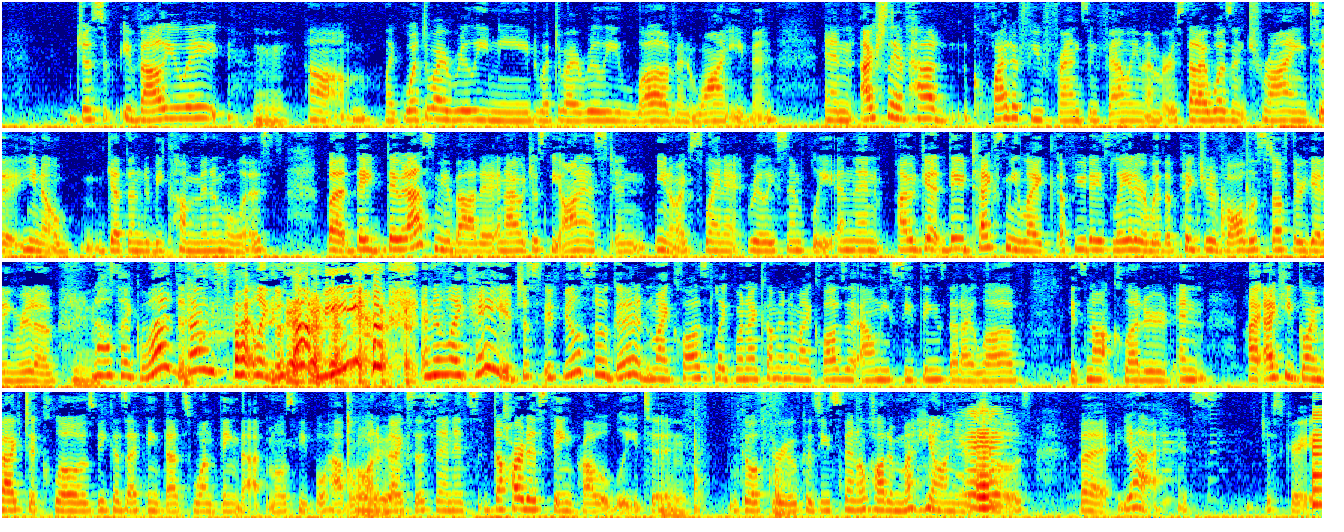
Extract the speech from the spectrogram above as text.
just evaluate Mhm. um, like what do I really need, what do I really love and want even. And actually, I've had quite a few friends and family members that I wasn't trying to, you know, get them to become minimalists, but they they would ask me about it, and I would just be honest and you know explain it really simply. And then I would get they would text me like a few days later with a picture of all the stuff they're getting rid of, mm-hmm. and I was like, what? Did I inspire? Like, was that me? and they're like, hey, it just it feels so good. My closet, like when I come into my closet, I only see things that I love. It's not cluttered, and I, I keep going back to clothes because I think that's one thing that most people have a Oh, lot of excess in. It's the hardest thing probably to Mm-hmm. go through because you spend a lot of money on your clothes. But yeah, it's just great.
